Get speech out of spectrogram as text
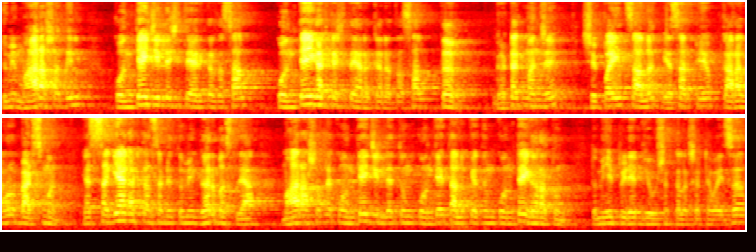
तुम्ही महाराष्ट्रातील कोणत्याही जिल्ह्याची तयारी करत असाल कोणत्याही घटकाची तयार करत असाल तर घटक म्हणजे शिपाई चालक एस आर पी एफ कारागृह बॅट्समन या सगळ्या घटकांसाठी तुम्ही घर बसल्या महाराष्ट्रातल्या कोणत्याही जिल्ह्यातून कोणत्याही तालुक्यातून कोणत्याही घरातून तुम्ही ही पीडीएफ घेऊ शकता लक्षात ठेवायचं.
